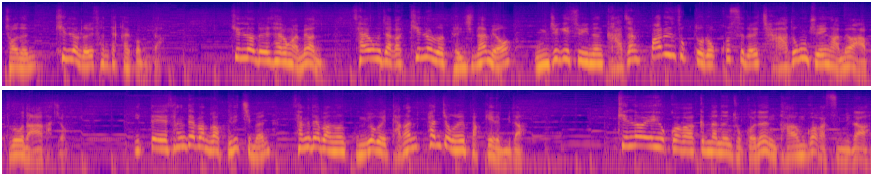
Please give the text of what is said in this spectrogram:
저는 킬러를 선택할 겁니다. 킬러를 사용하면 사용자가 킬러로 변신하며 움직일 수 있는 가장 빠른 속도로 코스를 자동 주행하며 앞으로 나아가죠. 이때 상대방과 부딪히면 상대방은 공격을 당한 판정을 받게 됩니다. 킬러의 효과가 끝나는 조건은 다음과 같습니다.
